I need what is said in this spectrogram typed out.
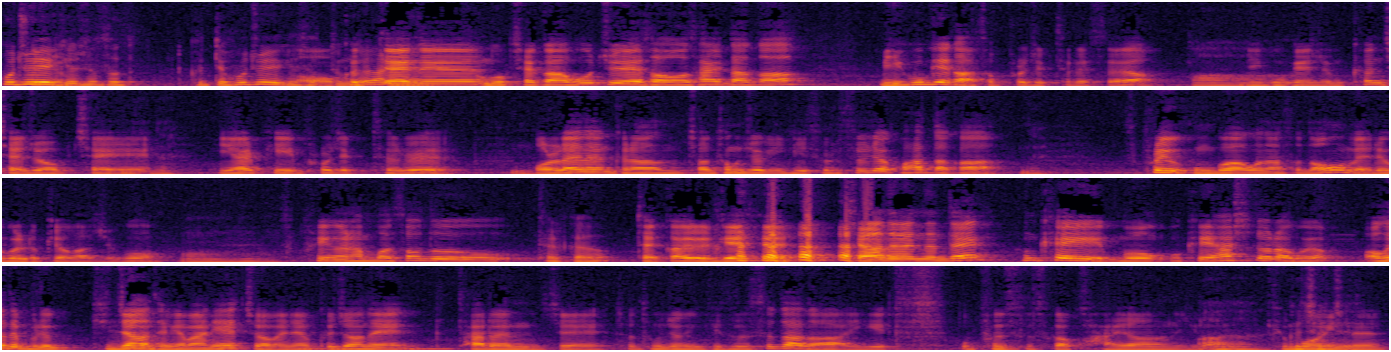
호주에. 계셔서 그때 호주에 어, 계셨던 거예요? 아니면 그때는? 제가 호주에서 살다가 미국에 가서 프로젝트를 했어요. 아. 미국의 좀 큰 제조업체의 네네. ERP 프로젝트를 음. 원래는 그런 전통적인 기술을 쓰려고 하다가 네. 스프링을 공부하고 나서 너무 매력을 느껴가지고 어. 스프링을 한번 써도 될까요? 될까요? 이렇게 제안을 했는데 흔쾌히 뭐 오케이 하시더라고요. 어 근데 물론 긴장은 되게 많이 했죠. 왜냐면 그 전에 다른 이제 전통적인 기술을 쓰다가 이게 오픈 소스가 과연 이런 아, 규모 그치, 있는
